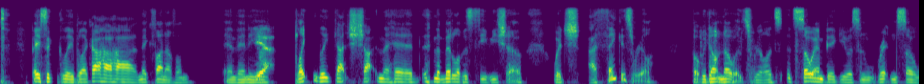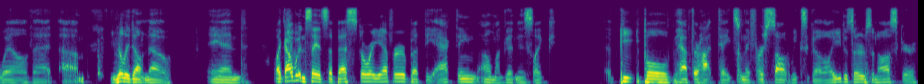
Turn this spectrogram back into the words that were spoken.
basically be like, ha ha ha, and make fun of him, and then he yeah. blatantly got shot in the head in the middle of his TV show, which I think is real, but we don't know it's real. It's it's so ambiguous and written so well that um, you really don't know, and like I wouldn't say it's the best story ever, but the acting, oh my goodness, like people have their hot takes when they first saw it weeks ago. Oh, he deserves an Oscar.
